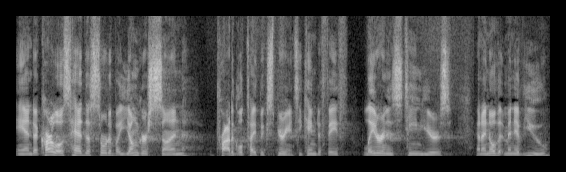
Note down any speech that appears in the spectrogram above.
And uh, Carlos had this sort of a younger son, prodigal type experience. He came to faith later in his teen years. And I know that many of you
